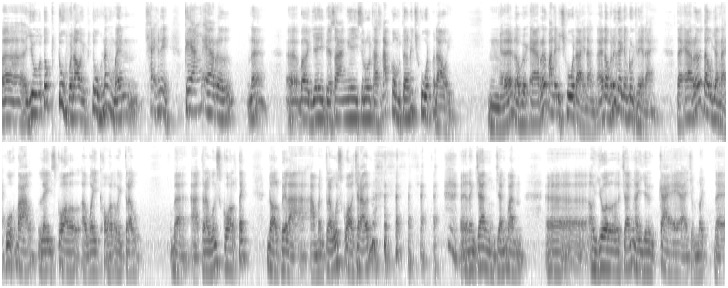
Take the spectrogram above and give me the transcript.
អឺ YouTube ផ្ទុះបដ ாய் ផ្ទុះហ្នឹងមិនមែនឆេះទេកាំង error ណាបើនិយាយភាសាងាយស្រួលថាស្ដាប់កុំព្យូទ័រនេះឈួតបដ ாய் ដល់វា error បានវាឈួតហើយហ្នឹងហើយដល់មនុស្សក៏យ៉ាងដូចគ្នាដែរតែ error ទៅយ៉ាងដែរគួរក្បាលលេងស្គាល់អ្វីខុសអ្វីត្រូវបាទអាត្រូវហ្នឹងស្គាល់តិចដល់ពេលអាអាមិនត្រូវស្គាល់ច្រើនហ្នឹងចឹងអញ្ចឹងបានអឺ ឲ្យយល់អញ្ចឹងហើយយើងកែចំណុចដែល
